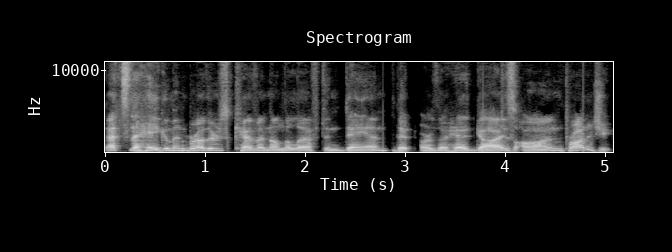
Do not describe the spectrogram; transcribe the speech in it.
That's the Hageman brothers, Kevin on the left and Dan, that are the head guys on Prodigy.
